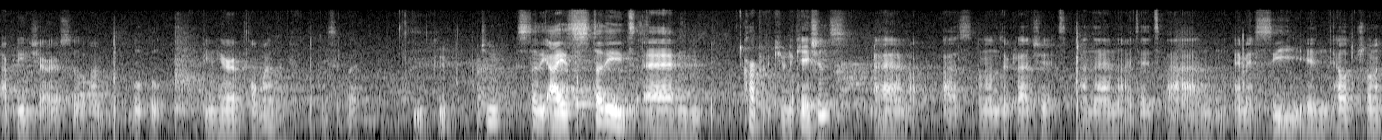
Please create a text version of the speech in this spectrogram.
Aberdeenshire so I'm local, been here all my life basically. Okay. Study, I studied um, corporate communications um, as an undergraduate, and then I did an MSc in electronic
